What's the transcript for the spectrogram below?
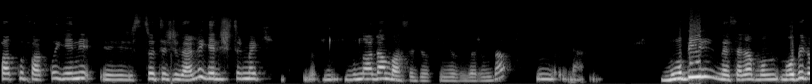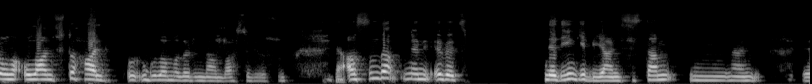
farklı farklı yeni e, stratejilerle geliştirmek. Bunlardan bahsediyorsun yazılarında. Yani, mobil mesela mobil olağanüstü hal uygulamalarından bahsediyorsun. Yani aslında yani evet dediğin gibi yani sistem yani e,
